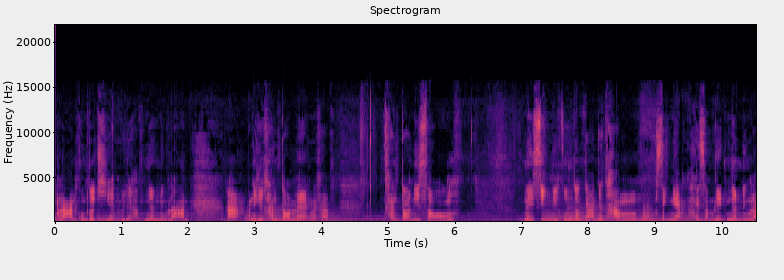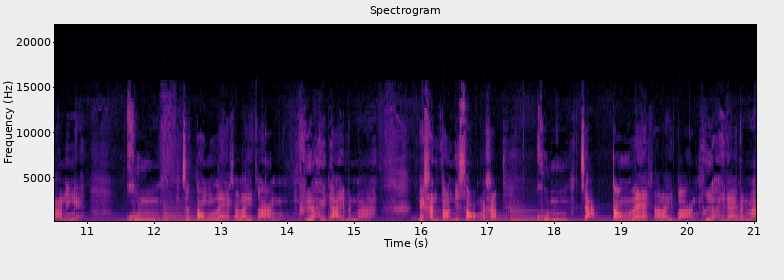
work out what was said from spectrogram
1 ล้าน คุณก็เขียนไว้เลยครับเงิน 1 ล้านอะอันนี้คือขั้นตอนแรกนะครับ ขั้นตอนที่สอง ในสิ่งที่คุณต้องการจะทำสิ่งนี้ให้สำเร็จเงินหนึ่งล้านหนึ่งเนี่ย คุณจะต้องแลกอะไรบ้างเพื่อให้ได้มันมา ในขั้นตอนที่สองนะครับ คุณจะ ต้องแลกอะไรบ้างเพื่อให้ได้มันมา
